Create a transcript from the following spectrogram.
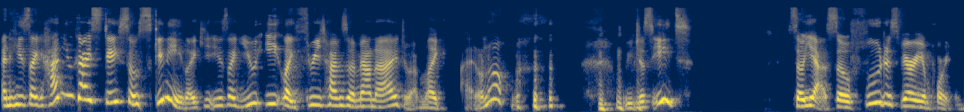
and he's like how do you guys stay so skinny like he's like you eat like three times the amount I do I'm like I don't know we just eat so yeah so food is very important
